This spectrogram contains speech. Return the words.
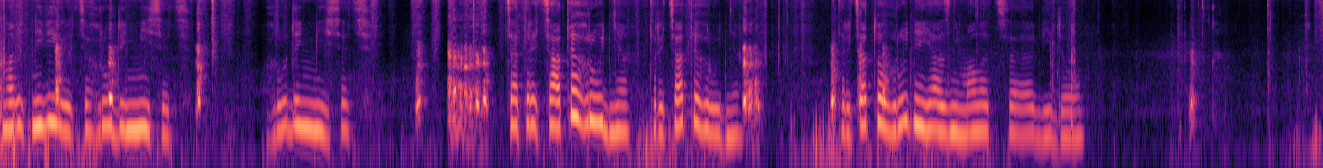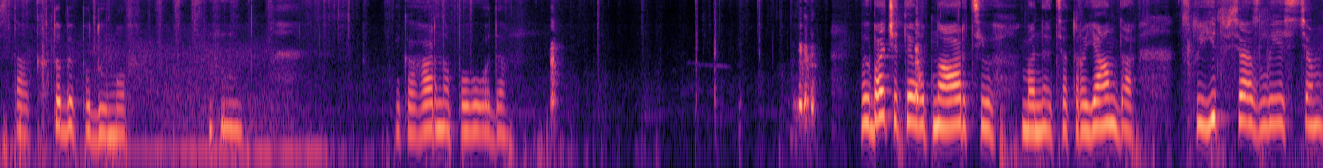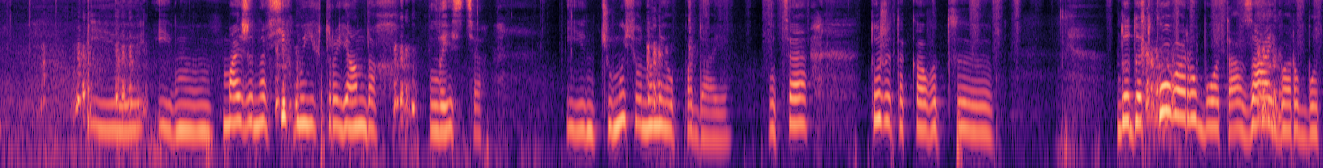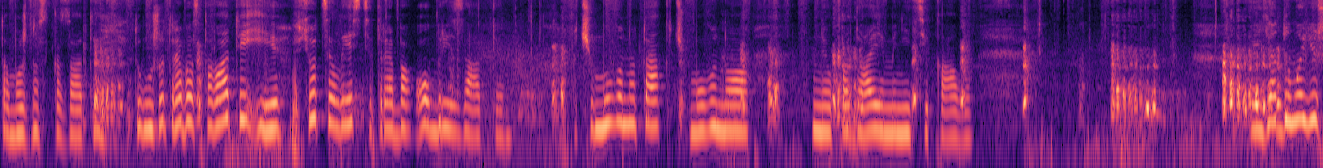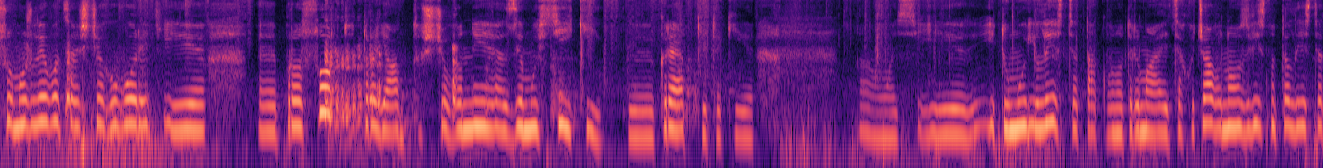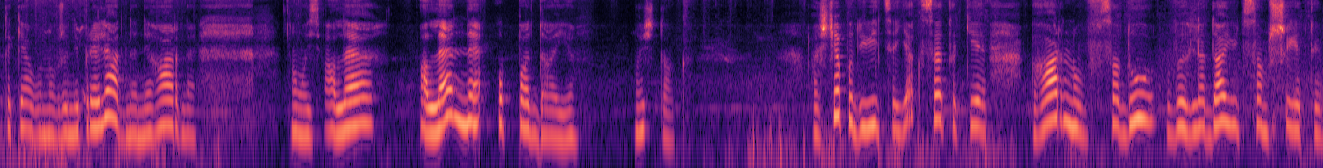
Навіть не віриться, грудень місяць. Грудень місяць. Це 30 грудня. 30 грудня. 30 грудня я знімала це відео. Так, хто би подумав. Яка гарна погода. Ви бачите, от на арці в мене ця троянда стоїть вся з листям. І, і майже на всіх моїх трояндах листя. І чомусь воно не опадає. Оце теж така от е, додаткова робота, зайва робота, можна сказати. Тому що треба ставати і все це листя треба обрізати. А чому воно так? Чому воно не опадає, мені цікаво. Я думаю, що можливо це ще говорить і е, про сорт троянд, що вони зимостійкі, е, крепкі такі. Ось, і, і тому і листя так воно тримається. Хоча воно, звісно, те листя таке, воно вже не приглядне, не гарне. Ось, але, але не опадає. Ось так. А ще подивіться, як все-таки гарно в саду виглядають самшити.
